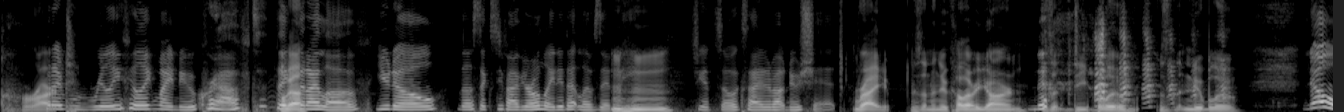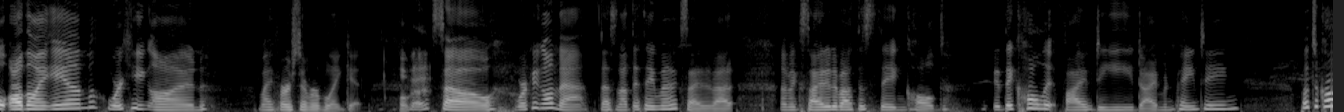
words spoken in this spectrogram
Craft. But I'm really feeling my new craft thing Okay. that I love. You know, the 65 year old lady that lives in me. Mm-hmm. She gets so excited about new shit. Right. Is it a new color of yarn? Is it deep blue? Is it new blue? No, although I am working on my first ever blanket. Okay. So, working on that. That's not the thing that I'm excited about. I'm excited about this thing called, they call it 5D diamond painting. But to call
